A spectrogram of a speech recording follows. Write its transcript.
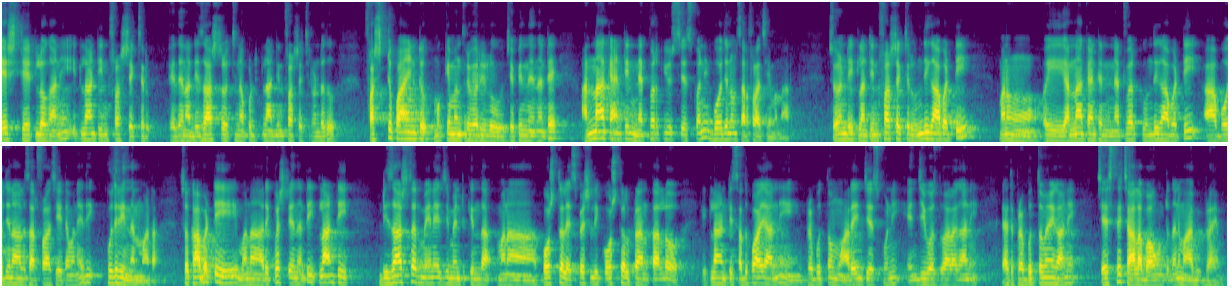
ఏ స్టేట్లో కానీ ఇట్లాంటి ఇన్ఫ్రాస్ట్రక్చర్ ఏదైనా డిజాస్టర్ వచ్చినప్పుడు ఇట్లాంటి ఇన్ఫ్రాస్ట్రక్చర్ ఉండదు. ఫస్ట్ పాయింట్ ముఖ్యమంత్రి వర్యులు చెప్పింది ఏంటంటే అన్నా క్యాంటీన్ నెట్వర్క్ యూస్ చేసుకొని భోజనం సరఫరా చేయమన్నారు. చూడండి ఇట్లాంటి ఇన్ఫ్రాస్ట్రక్చర్ ఉంది కాబట్టి మనం ఈ అన్నా క్యాంటీన్ నెట్వర్క్ ఉంది కాబట్టి ఆ భోజనాలు సరఫరా చేయటం అనేది కుదిరిందనమాట సో కాబట్టి మన రిక్వెస్ట్ ఏంటంటే ఇట్లాంటి డిజాస్టర్ మేనేజ్మెంట్ కింద మన కోస్టల్ ఎస్పెషల్లీ కోస్టల్ ప్రాంతాల్లో ఇట్లాంటి సదుపాయాన్ని ప్రభుత్వం అరేంజ్ చేసుకొని ఎన్జిఓస్ ద్వారా కానీ లేకపోతే ప్రభుత్వమే కానీ చేస్తే చాలా బాగుంటుందని మా అభిప్రాయం.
